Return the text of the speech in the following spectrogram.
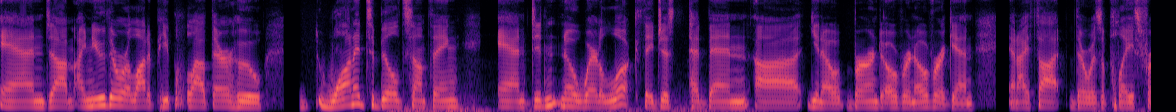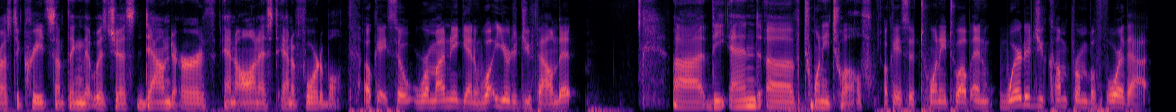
And um, I knew there were a lot of people out there who wanted to build something and didn't know where to look. They just had been, uh, you know, burned over and over again. And I thought there was a place for us to create something that was just down to earth and honest and affordable. Okay, so remind me again, what year did you found it? Uh, the end of 2012. Okay, so 2012. And where did you come from before that?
